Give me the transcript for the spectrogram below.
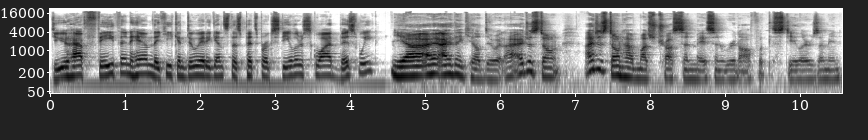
Do you have faith in him that he can do it against this Pittsburgh Steelers squad this week? Yeah, I, I think he'll do it. I, I just don't. I just don't have much trust in Mason Rudolph with the Steelers. I mean,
